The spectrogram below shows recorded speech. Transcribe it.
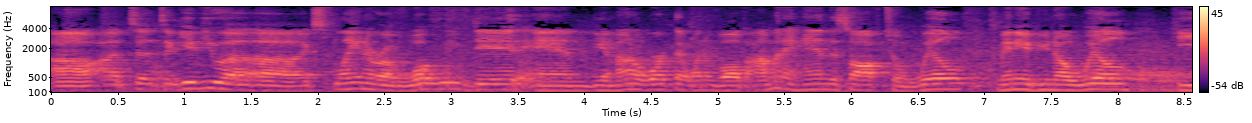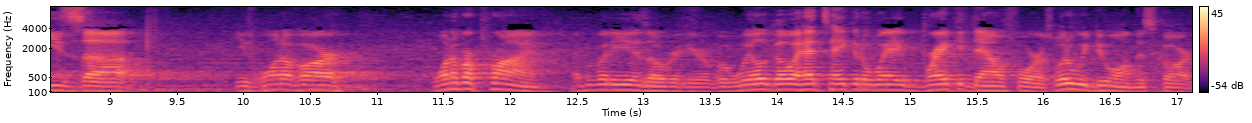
Uh, to, to, give you a, a, explainer of what we did and the amount of work that went involved, I'm going to hand this off to Will. Many of you know Will. He's uh, he's one of our one of our prime. Everybody is over here, but Will, go ahead, take it away, break it down for us. What do we do on this car?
